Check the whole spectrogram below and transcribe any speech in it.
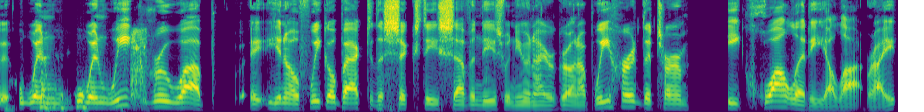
uh, when when we grew up, uh, you know, if we go back to the 60s, 70s when you and I were growing up, we heard the term equality a lot, right?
